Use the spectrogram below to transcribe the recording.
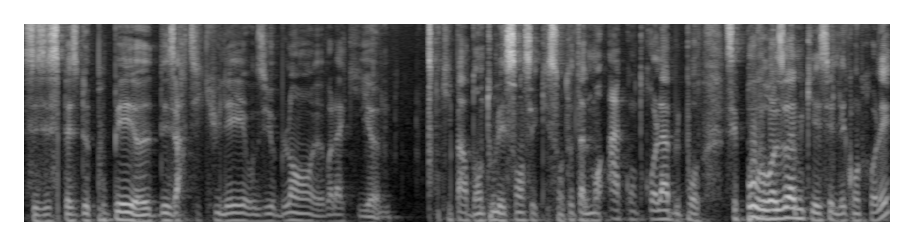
ces espèces de poupées euh, désarticulées aux yeux blancs, euh, voilà, qui qui partent dans tous les sens et qui sont totalement incontrôlables pour ces pauvres hommes qui essaient de les contrôler.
